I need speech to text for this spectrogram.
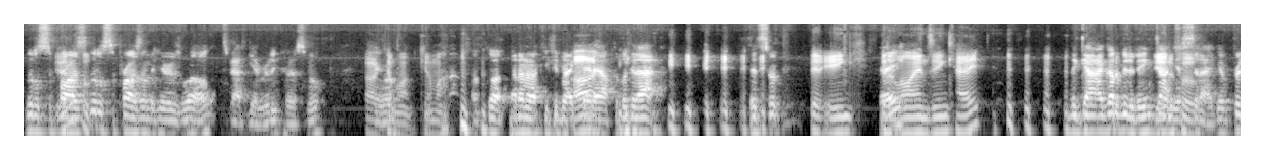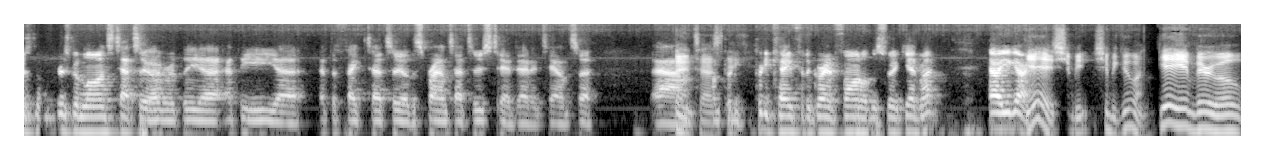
Little surprise, Beautiful. little surprise under here as well. It's about to get really personal. oh, hang come on. on, come on. I've got, I don't know if you can make that Oh. out, but look at that. It's bit of ink, bit Hey? of lion's ink, hey? the guy. I got a bit of ink done yesterday. Got Brisbane, Brisbane Lions tattoo over at the uh, at the uh, at the fake tattoo or the spray on tattoo stand down in town. So um, I'm pretty pretty keen for the grand final this weekend, mate. How are you going? Yeah, it should be should be a good one. Yeah, yeah, very well.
